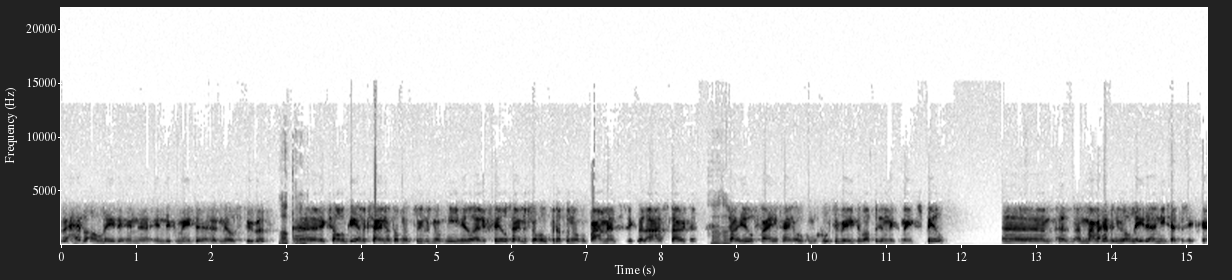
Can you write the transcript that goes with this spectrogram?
we hebben al leden in, in de gemeente uh. Okay. ik zal ook eerlijk zijn dat dat natuurlijk nog niet heel erg veel zijn. Dus we hopen dat er nog een paar mensen zich willen aansluiten. -huh. Het zou heel fijn zijn, ook om goed te weten wat er in de gemeente speelt. Uh, uh, maar we hebben nu al leden en die zetten zich uh,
